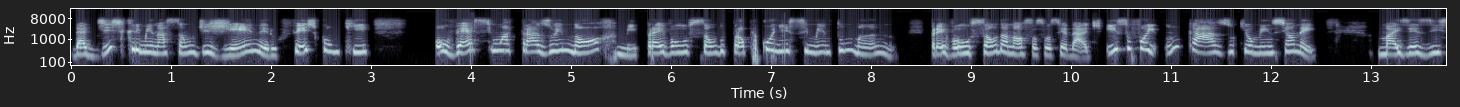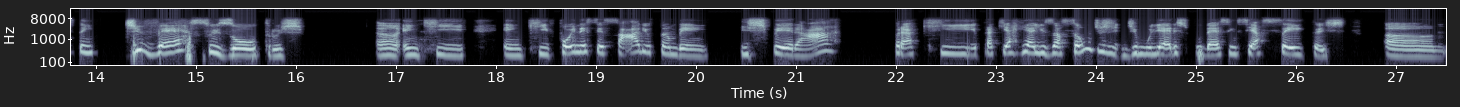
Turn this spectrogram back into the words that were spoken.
da discriminação de gênero fez com que houvesse um atraso enorme para a evolução do próprio conhecimento humano, para a evolução da nossa sociedade. Isso foi um caso que eu mencionei, mas existem diversos outros uh, em, que, em que foi necessário também esperar para que, que a realização de, de mulheres pudessem ser aceitas, uh,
